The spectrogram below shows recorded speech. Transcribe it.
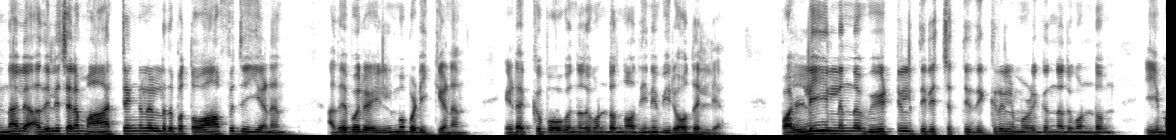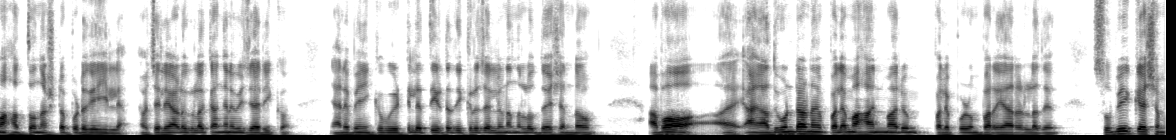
എന്നാൽ അതിൽ ചില മാറ്റങ്ങളുള്ളത് ഇപ്പോൾ ത്വാഫ് ചെയ്യണം അതേപോലെ ഇൽമ പഠിക്കണം ഇടയ്ക്ക് പോകുന്നത് കൊണ്ടൊന്നും അതിന് വിരോധമില്ല. പള്ളിയിൽ നിന്ന് വീട്ടിൽ തിരിച്ചെത്തി ദിക്റിൽ മുഴുകുന്നത് കൊണ്ടും ഈ മഹത്വം നഷ്ടപ്പെടുകയില്ല. അപ്പോൾ ചില ആളുകളൊക്കെ അങ്ങനെ വിചാരിക്കും. ഞാനിപ്പോൾ എനിക്ക് വീട്ടിലെത്തിയിട്ട് ദിക്ർ ചെല്ലണം എന്നുള്ള ഉദ്ദേശം ഉണ്ടാവും. അപ്പോൾ അതുകൊണ്ടാണ് പല മഹാന്മാരും പലപ്പോഴും പറയാറുള്ളത് സുബയ്ക്ക് ശേഷം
